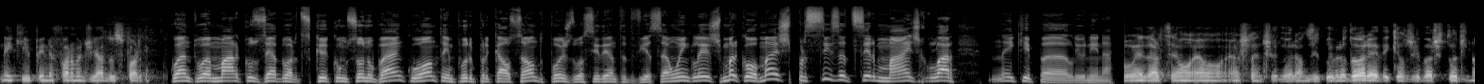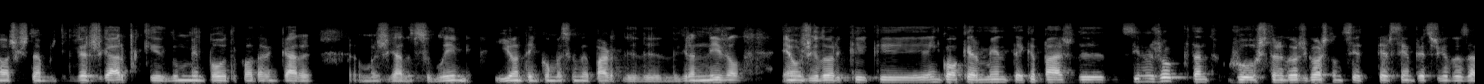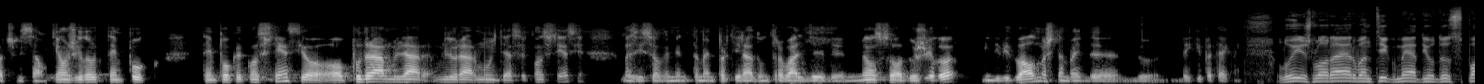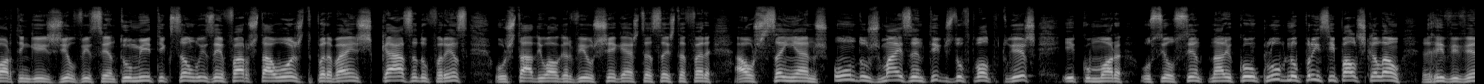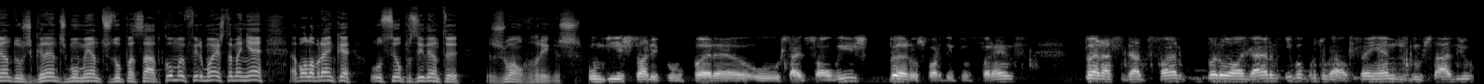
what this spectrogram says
na equipa e na forma de jogar do Sporting. Quanto a Marcos Edwards, que começou no banco ontem por precaução depois do acidente de viação, o inglês marcou, mas precisa de ser mais regular na equipa leonina. O Edwards é um, é um, é um excelente jogador, é um desequilibrador, é daqueles jogadores que todos nós gostamos de ver jogar, porque de um momento para o outro pode arrancar uma jogada sublime e ontem com uma segunda parte de, de, de grande nível é um jogador que, que, em qualquer momento é capaz de decidir um jogo, portanto os treinadores gostam de ser, ter sempre esses jogadores à disposição. É um jogador que tem pouco tem pouca consistência ou, ou poderá melhorar, melhorar muito essa consistência, mas isso obviamente também partirá de um trabalho de, de, não só do jogador, individual, mas também da, da equipa técnica. Luís Loureiro, antigo médio de Sporting e Gil Vicente. O mítico São Luís em Faro está hoje de parabéns, Casa do Farense. O estádio Algarvio chega esta sexta-feira aos 100 anos, um dos mais antigos do futebol português e comemora o seu centenário com o clube no principal escalão, revivendo os grandes momentos do passado, como afirmou esta manhã a Bola Branca o seu presidente João Rodrigues. Um dia histórico para o estádio de São Luís, para o Sporting Clube de Farense, para a cidade de Faro, para o Algarve e para Portugal. 100 anos no estádio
